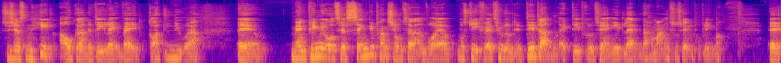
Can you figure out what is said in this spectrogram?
synes jeg er sådan en helt afgørende del af, hvad et godt liv er. Øh, men pengene går til at sænke pensionsalderen, hvor jeg måske ikke kan være i tvivl om, det er det, der er den rigtige prioritering i et land, der har mange sociale problemer. Øh,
